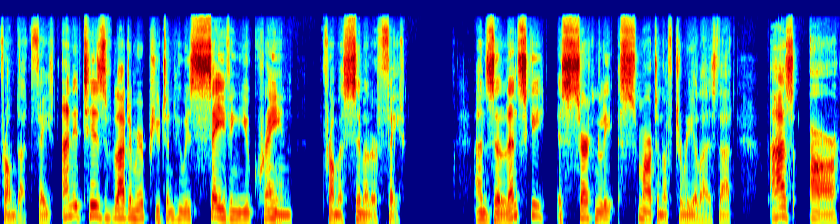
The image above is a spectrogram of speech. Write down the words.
from that fate, and it is Vladimir Putin who is saving Ukraine from a similar fate. And Zelensky is certainly smart enough to realize that, as are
